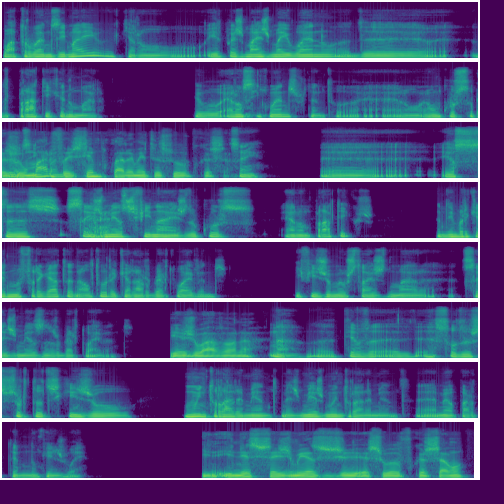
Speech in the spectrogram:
quatro anos e meio, que eram, e depois mais meio ano de, de prática no mar. Eu, eram cinco anos, portanto, era um, é um curso Mas superior. o de cinco mar foi sempre claramente a sua vocação. Sim. Eh, esses seis meses finais do curso eram práticos. Embarquei numa fragata na altura, que era a Roberto Ivans, e fiz o meu estágio de mar de seis meses na Roberto Ivans. E enjoava ou não? Não, eh, teve, eh, sou dos sortudos que enjoo muito raramente, mas mesmo muito raramente. A maior parte do tempo nunca enjoei. E, e nesses seis meses eh, a sua vocação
